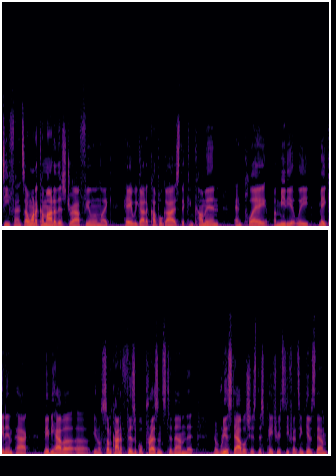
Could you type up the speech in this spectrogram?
defense. I want to come out of this draft feeling like, hey, we got a couple guys that can come in and play immediately, make an impact, maybe have a, a you know some kind of physical presence to them that you know reestablishes this Patriots defense and gives them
